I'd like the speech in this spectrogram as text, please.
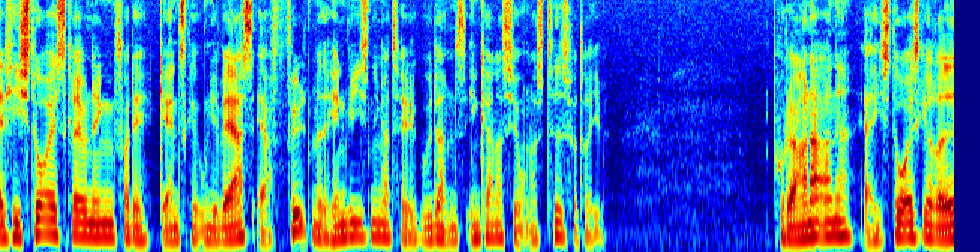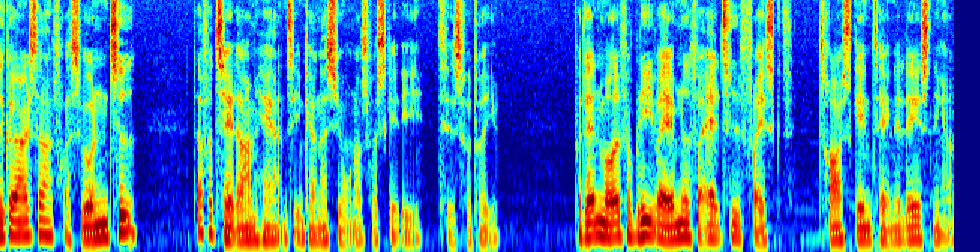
at historieskrivningen for det ganske univers er fyldt med henvisninger til guddommens inkarnationers tidsfordriv. Puranaerne er historiske redegørelser fra svunden tid, der fortæller om Herrens inkarnationers forskellige tidsfordriv. På den måde forbliver emnet for altid friskt, trods gentagende læsninger.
